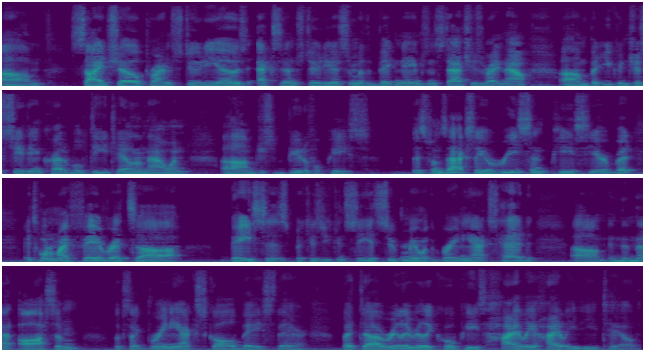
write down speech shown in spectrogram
Um, Sideshow, Prime Studios, XM Studios, some of the big names and statues right now, um, but you can just see the incredible detail on that one. Um, just beautiful piece. This one's actually a recent piece here, but it's one of my favorites. uh, bases because you can see it's Superman with the Brainiac's head um, and then that awesome, looks like Brainiac skull base there. But uh, really, really cool piece, highly, highly detailed.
